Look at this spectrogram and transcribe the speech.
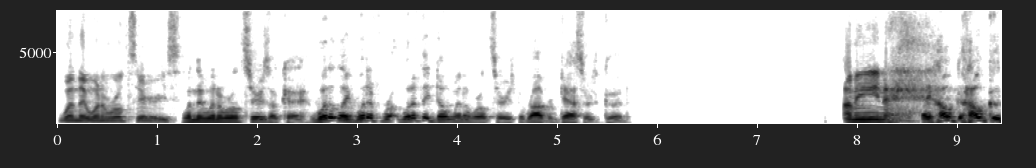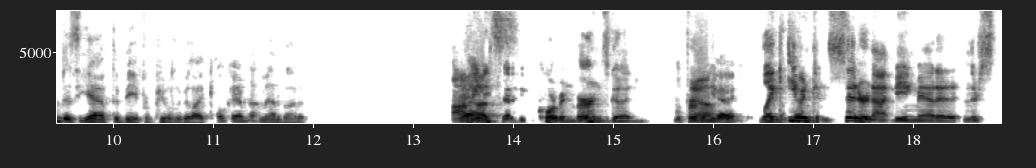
When they win a World Series. when they win a World Series? Okay. What like what if what if they don't win a World Series but Robert Gasser's good? I mean, Like how how good does he have to be for people to be like, okay, I'm not mad about it. I Yeah, mean, that's- it's got to be Corbin Burnes good. For Yeah. Okay. Like, Okay. even consider not being mad at it. And there's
